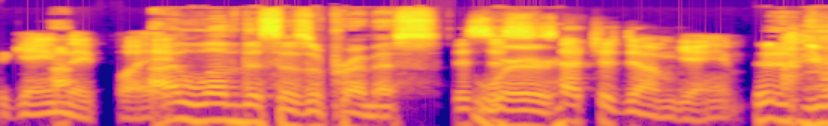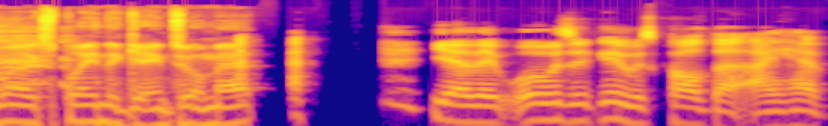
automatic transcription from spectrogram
The game they play. I love this as a premise. this where is such a dumb game. you want to explain the game to him, Matt? Yeah, they what was it? It was called uh, "I Have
